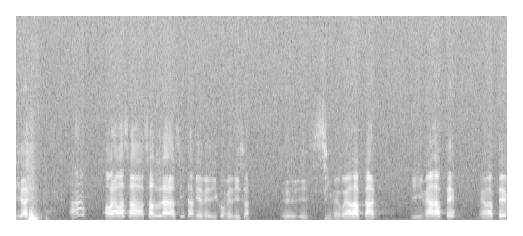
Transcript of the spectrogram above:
Y ahí, ah, ahora vas a saludar así también, me dijo Melissa. Y, y sí, me voy a adaptar. Y me adapté, me adapté.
